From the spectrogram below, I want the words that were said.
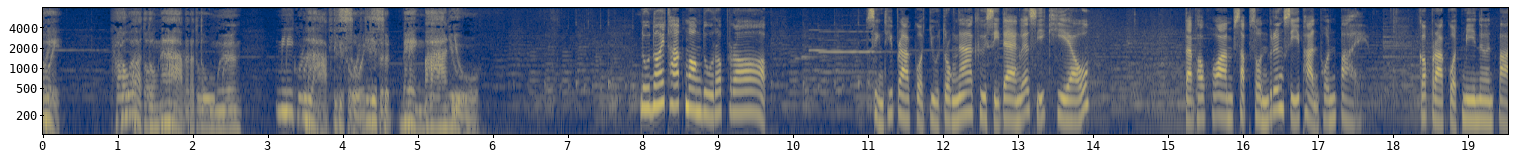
ด้วย เพราะว่าตรงหน้าประตูเมืองมีกุหลาบที่สวยที่สุดเบ่งบานอยู่ หนูน้อยทักมองดูรอบๆ สิ่งที่ปรากฏอยู่ตรงหน้าคือสีแดงและสีเขียว แต่พอความสับสนเรื่องสีผ่านพ้นไป ก็ปรากฏมีเนินป่า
